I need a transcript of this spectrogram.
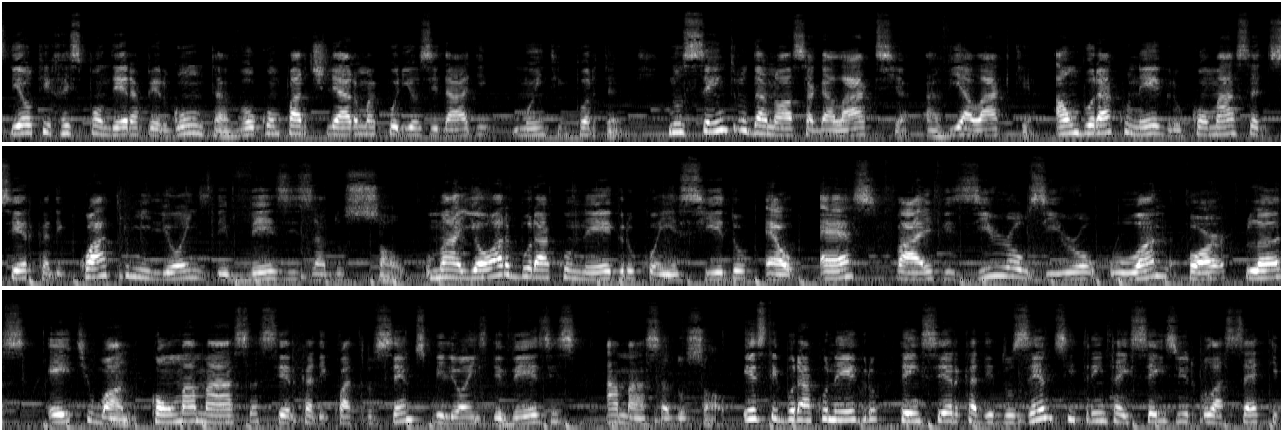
de eu te responder a pergunta, vou compartilhar uma curiosidade muito importante. No centro da nossa galáxia, a Via Láctea, há um buraco negro com massa de cerca de 4 milhões de vezes a do Sol. O maior buraco negro conhecido é o S5001 Plus 81, com uma massa cerca de 400 bilhões de vezes a massa do Sol. Este buraco negro tem cerca de 236,7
